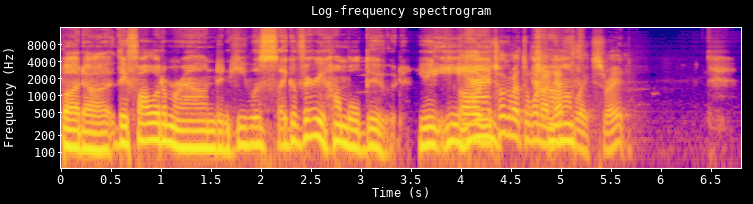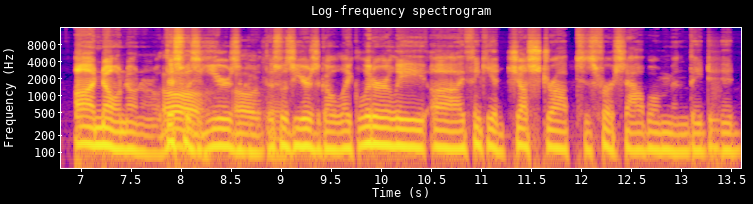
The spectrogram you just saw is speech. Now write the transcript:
but uh, they followed him around, and he was like a very humble dude. He, he oh, had you're talking about the one on conf- Netflix, right? Uh no, no, no, no. This was Oh, years oh, ago. This was years ago. Like literally, uh, I think he had just dropped his first album, and they did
